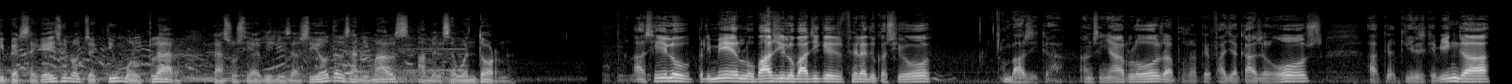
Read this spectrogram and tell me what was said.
i persegueix un objectiu molt clar, la sociabilització dels animals amb el seu entorn. Així, lo primer, lo bàsic, lo bàsic és fer l'educació bàsica, ensenyar-los a, pues, a que faci a casa el gos, a que quides que vinga,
